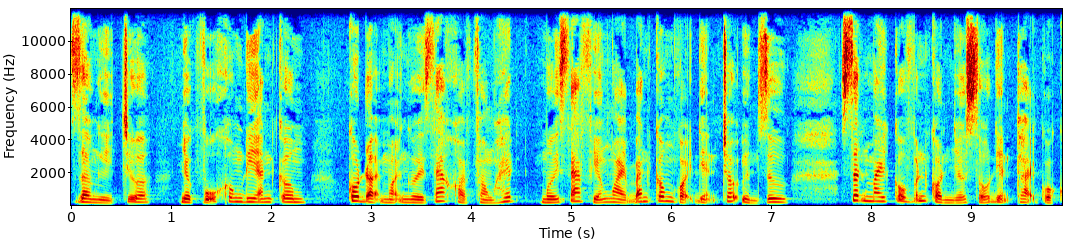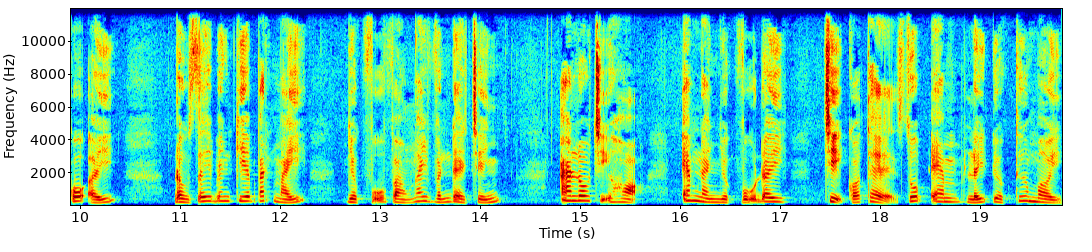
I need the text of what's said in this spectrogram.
Giờ nghỉ trưa, nhược vũ không đi ăn cơm. Cô đợi mọi người ra khỏi phòng hết mới ra phía ngoài ban công gọi điện cho Uyển Dư. Rất may cô vẫn còn nhớ số điện thoại của cô ấy. Đầu dây bên kia bắt máy, Nhược Vũ vào ngay vấn đề chính. Alo chị họ, em là Nhược Vũ đây. Chị có thể giúp em lấy được thư mời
